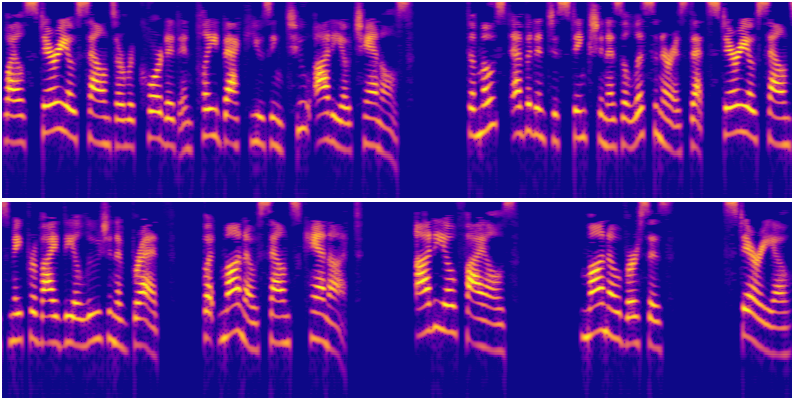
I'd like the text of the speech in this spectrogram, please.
while stereo sounds are recorded and played back using two audio channels. The most evident distinction as a listener is that stereo sounds may provide the illusion of breadth, but mono sounds cannot. Audio files. Mono versus stereo.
